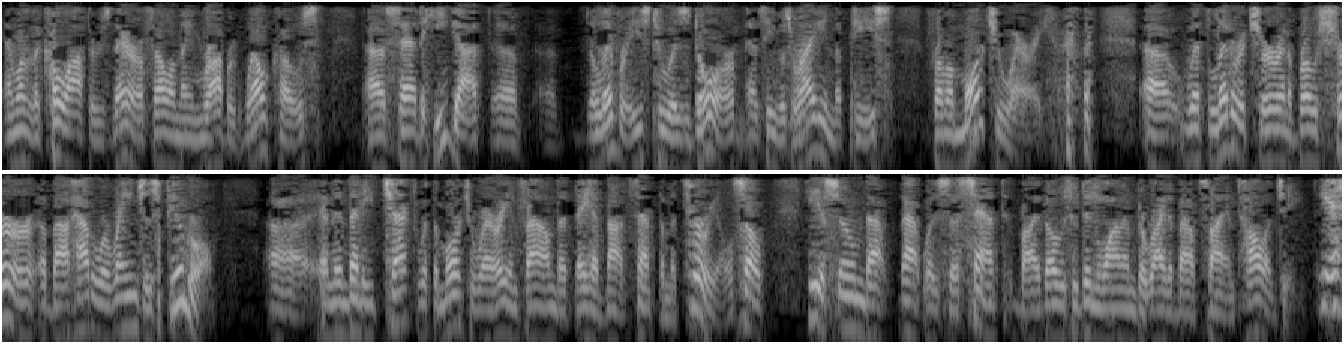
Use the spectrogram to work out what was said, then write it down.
and one of the co-authors there, a fellow named Robert Welkos, uh, said he got uh, uh, deliveries to his door as he was writing the piece from a mortuary uh, with literature and a brochure about how to arrange his funeral. Uh, and then, then he checked with the mortuary and found that they had not sent the material. So he assumed that that was uh, sent by those who didn't want him to write about Scientology. Yes,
